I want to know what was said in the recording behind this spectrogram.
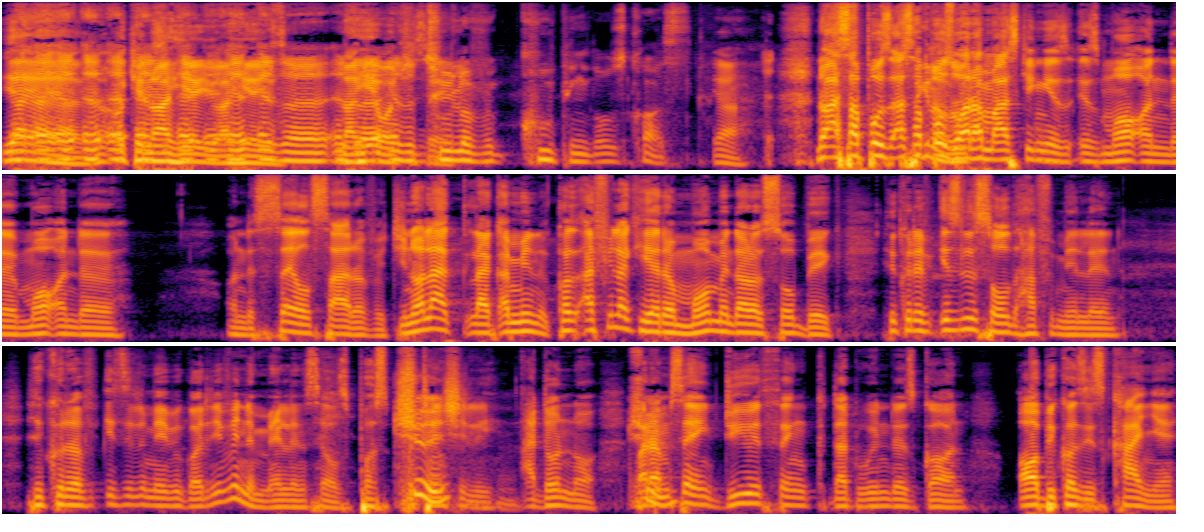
Yeah, yeah, yeah. Uh, okay, as- no, I hear you. I as- hear you. As a, as No, I hear what as a saying. tool of recouping those costs. Yeah. No, I suppose I suppose what I'm asking is is more on the more on the on the sales side of it. You know, like like I mean, because I feel like he had a moment that was so big, he could have easily sold half a million. He could have easily maybe got even a million sales pos- True. potentially. I don't know, but I'm saying, do you think that window is gone, or because it's Kanye,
